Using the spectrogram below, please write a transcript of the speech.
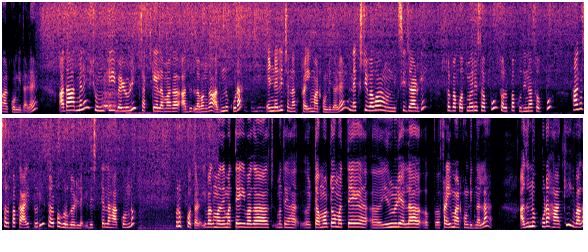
ಮಾಡ್ಕೊಂಡಿದ್ದಾಳೆ. ಅದಾದಮೇಲೆ ಶುಂಠಿ, ಬೆಳ್ಳುಳ್ಳಿ, ಚಕ್ಕೆ, ಲವಂಗ, ಅದು ಲವಂಗ ಅದನ್ನು ಕೂಡ ಎಣ್ಣೆಯಲ್ಲಿ ಚೆನ್ನಾಗಿ ಫ್ರೈ ಮಾಡ್ಕೊಂಡಿದ್ದಾಳೆ. ನೆಕ್ಸ್ಟ್ ಇವಾಗ ಒಂದು ಮಿಕ್ಸಿ ಜಾರ್ಗೆ ಸ್ವಲ್ಪ ಕೊತ್ತಂಬರಿ ಸೊಪ್ಪು, ಸ್ವಲ್ಪ ಪುದೀನ ಸೊಪ್ಪು, ಹಾಗೆ ಸ್ವಲ್ಪ ಕಾಯಿ ತುರಿ, ಸ್ವಲ್ಪ ಹುರ್ಗಡ್ಲೆ. ಇದಿಷ್ಟೆಲ್ಲ ಹಾಕ್ಕೊಂಡು ರುಬ್ಕೋತಾಳೆ. ಇವಾಗ ಮತ್ತೆ ಮತ್ತೆ ಇವಾಗ ಮತ್ತು ಟೊಮೊಟೊ ಮತ್ತು ಈರುಳ್ಳಿ ಎಲ್ಲ ಫ್ರೈ ಮಾಡ್ಕೊಂಡಿದ್ನಲ್ಲ, ಅದನ್ನು ಕೂಡ ಹಾಕಿ ಇವಾಗ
